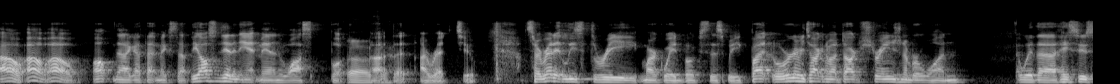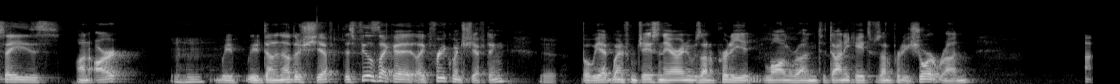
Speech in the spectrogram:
Oh, oh, oh. Oh, then I got that mixed up. He also did an Ant Man and the Wasp book Oh, okay. uh, that I read too. So I read at least three Mark Waid books this week. But we're going to be talking about Doctor Strange number one with uh, Jesus Saiz on art. Mm-hmm. We've we've done another shift. This feels like a like frequent shifting. Yeah. But we had went from Jason Aaron, who was on a pretty long run, to Donny Cates, who was on a pretty short run. I,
